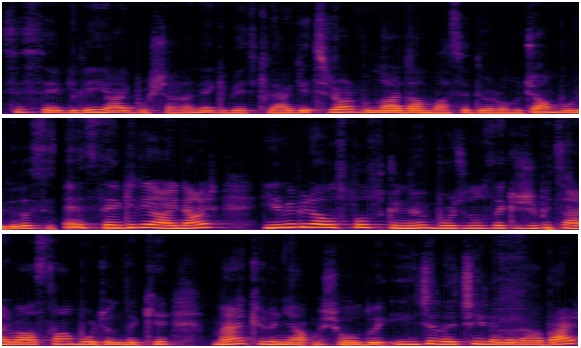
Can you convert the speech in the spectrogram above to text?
siz sevgili yay burçlarına ne gibi etkiler getiriyor? Bunlardan bahsediyor olacağım bu videoda siz. Evet sevgili yaylar 21 Ağustos günü burcunuzdaki Jüpiter ve Aslan burcundaki Merkür'ün yapmış olduğu iyicil açı ile beraber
